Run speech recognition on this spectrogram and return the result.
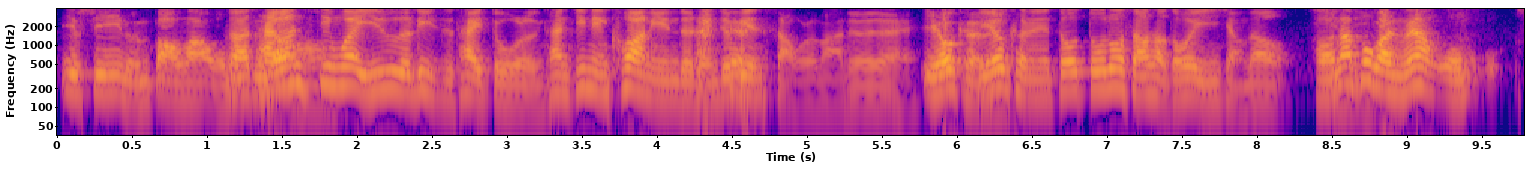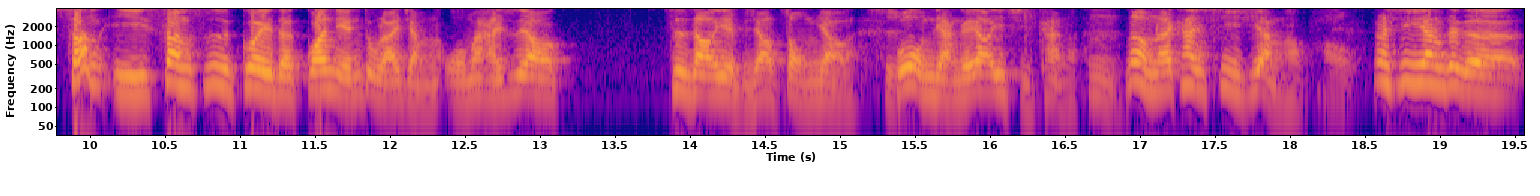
又新一轮爆发？我们台湾境外移入的例子太多了。你看今年跨年的人就变少了嘛，对不对？也有可能，也有可能都多多少少都会影响到。好，那不管怎么样，我们上以上市柜的关联度来讲，我们还是要。制造业比较重要了，不过我们两个要一起看了。嗯，那我们来看细项哈。好，那细项这个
